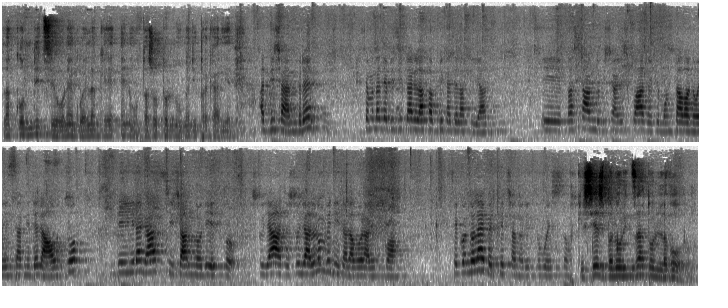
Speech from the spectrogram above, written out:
la condizione è quella che è nota sotto il nome di precarietà. A dicembre siamo andati a visitare la fabbrica della Fiat e passando vicino alle squadre che montavano gli interni dell'auto, dei ragazzi ci hanno detto studiate, studiate, non venite a lavorare qua. Secondo lei perché ci hanno detto questo? Che si è svalorizzato il lavoro,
